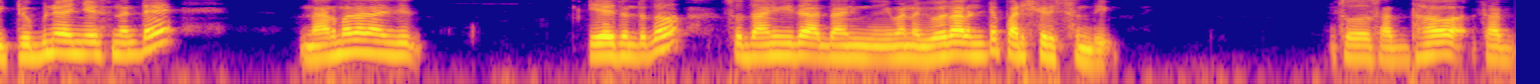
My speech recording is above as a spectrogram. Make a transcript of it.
ఈ ట్రిబ్యునల్ ఏం చేస్తుందంటే నర్మదా నది ఏదైతే ఉంటుందో సో దాని మీద దాని ఏమైనా వివాదాలు ఉంటే పరిష్కరిస్తుంది. సో సర్దా సద్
